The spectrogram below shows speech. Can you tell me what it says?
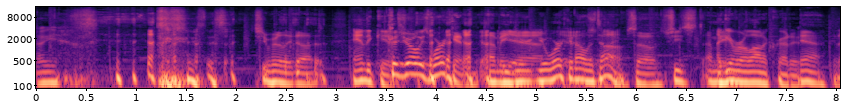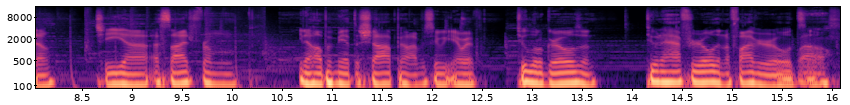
Oh yeah she really does and the kids because you're always working. I mean, you're, you're working yeah, all the time. fine. So she's. I mean, I, give her a lot of credit yeah, you know she uh aside from you know helping me at the shop you know, obviously we, you know, we have two little girls and two and a half year old and a five year old wow. so,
